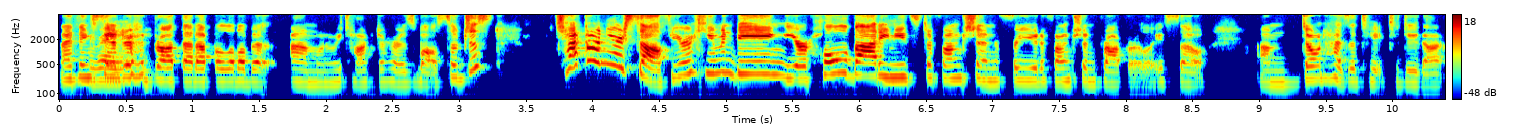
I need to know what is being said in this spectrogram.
And I think right. Sandra had brought that up a little bit um, when we talked to her as well. So just check on yourself. You're a human being, your whole body needs to function for you to function properly. So um, don't hesitate to do that.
